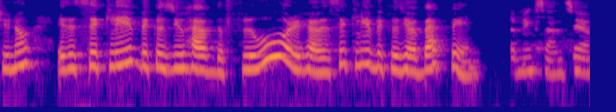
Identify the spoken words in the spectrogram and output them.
Do you know, is it sick leave because you have the flu or you have a sick leave because you have back pain? That makes sense. Yeah.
